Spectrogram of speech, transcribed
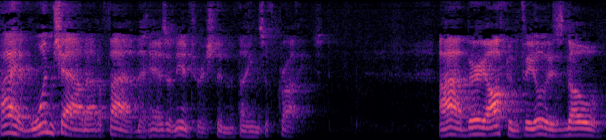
I have one child out of five that has an interest in the things of Christ. I very often feel as though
